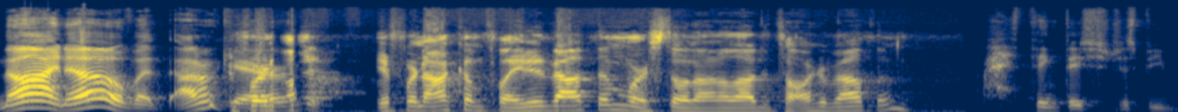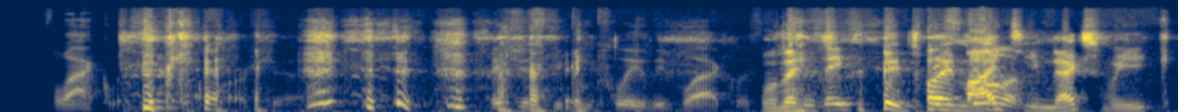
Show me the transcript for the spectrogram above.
No, I know, but I don't if, we're care. not, if we're not complaining about them, we're still not allowed to talk about them. I think they should just be blacklisted Okay. off our show. They should just be completely blacklisted. well, they they, play my team next week.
